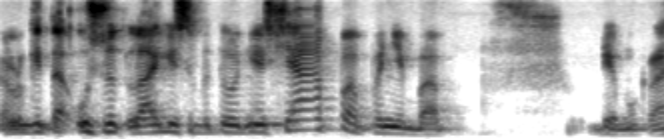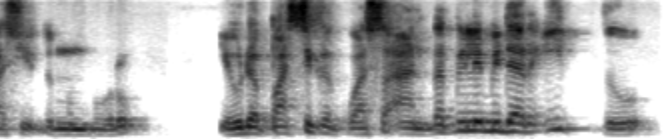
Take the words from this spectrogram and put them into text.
Kalau kita usut lagi sebetulnya siapa penyebab demokrasi itu memburuk? Ya udah pasti kekuasaan. Tapi lebih dari itu,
